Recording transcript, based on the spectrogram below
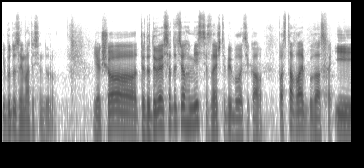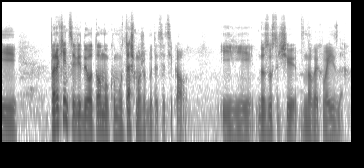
і буду займатися ендуро. Якщо ти додивився до цього місця, значить тобі було цікаво. Постав лайк, будь ласка, і перекинь це відео тому, кому теж може бути це цікаво. І до зустрічі в нових виїздах.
